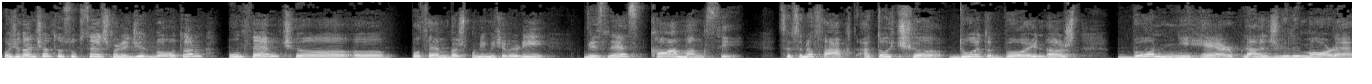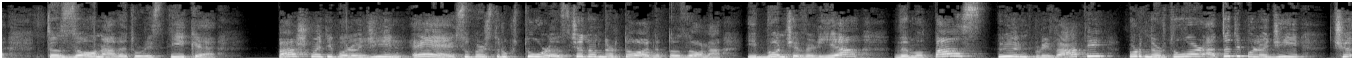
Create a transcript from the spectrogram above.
Po që kanë qenë të suksesshme në gjithë botën, unë them që po them bashkëpunimi qeveri biznes ka mangësi, sepse në fakt ato që duhet të bëjnë është bën një herë planet zhvillimore të zonave turistike bashkë me tipologjinë e superstrukturës që do ndërtohet në këto zona i bën qeveria dhe më pas hyn privati për të ndërtuar atë tipologji që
